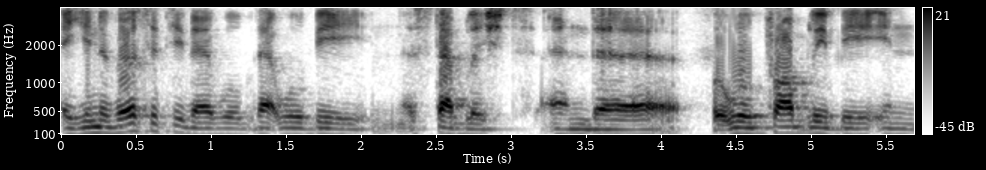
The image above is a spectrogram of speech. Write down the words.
a university that will that will be established and uh, will probably be in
